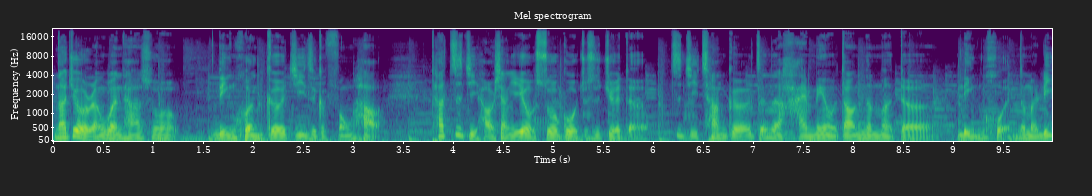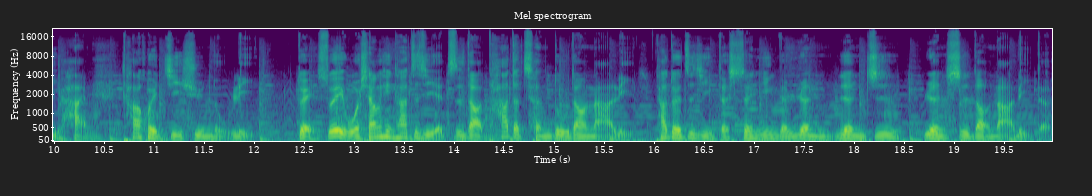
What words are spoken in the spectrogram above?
那就有人问他说：“灵魂歌姬这个封号，他自己好像也有说过，就是觉得自己唱歌真的还没有到那么的灵魂那么厉害，他会继续努力。”对，所以我相信他自己也知道他的程度到哪里，他对自己的声音的认认知、认识到哪里的。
